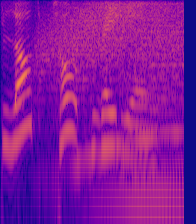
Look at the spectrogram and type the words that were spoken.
Blog Talk Radio.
